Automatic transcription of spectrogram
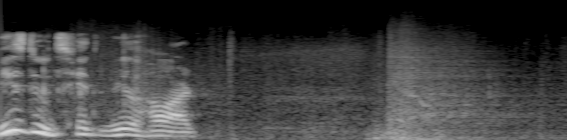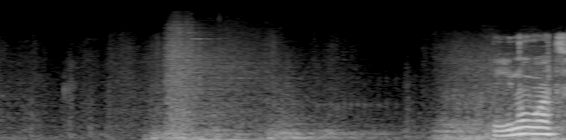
These dudes hit real hard. You know what?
